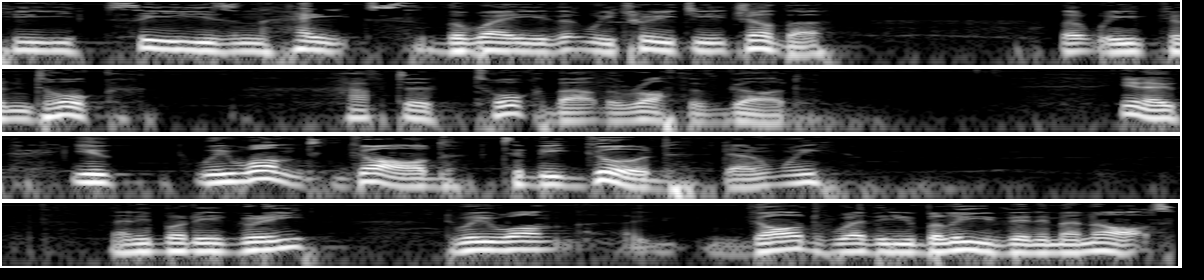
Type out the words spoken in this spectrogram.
he sees and hates the way that we treat each other that we can talk, have to talk about the wrath of God. You know, you, we want God to be good, don't we? Anybody agree? Do we want God, whether you believe in him or not,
